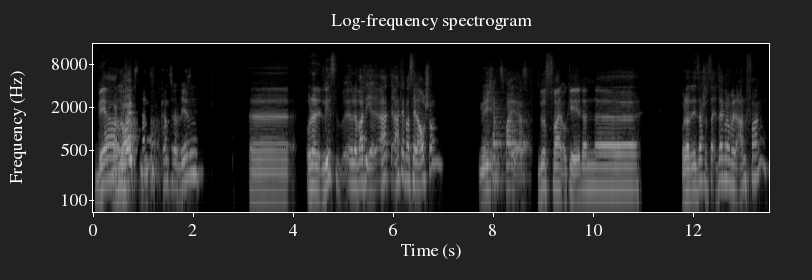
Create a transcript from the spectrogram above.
Wer. Also, Deutsch- kannst, kannst, kannst du das lesen? Äh, oder lesen, oder warte, hat, hat der Marcel auch schon? Nee, ich habe zwei erst. Du hast zwei, okay, dann. Äh, oder den Sascha, zeig, zeig mal nochmal den Anfang.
